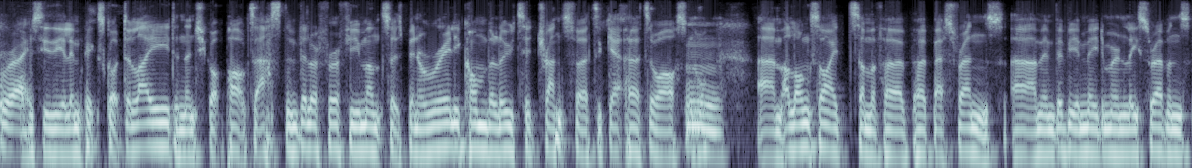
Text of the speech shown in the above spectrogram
right. obviously the Olympics got delayed, and then she got parked at Aston Villa for a few months. So it's been a really convoluted transfer to get her to Arsenal, mm. um, alongside some of her her best friends. Uh, I mean Vivianne Miedema and Lisa Evans.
